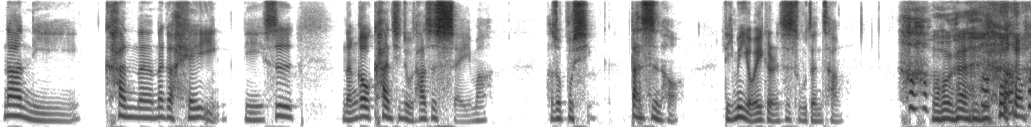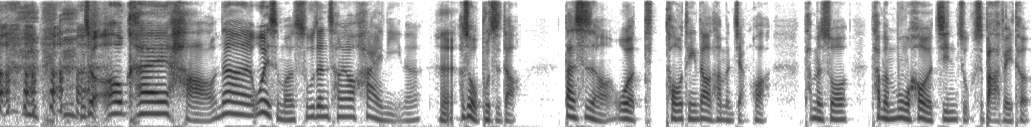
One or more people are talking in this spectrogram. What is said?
那你看的那个黑影，你是能够看清楚他是谁吗？他说不行，但是哈、里面有一个人是苏贞昌。OK，我说 OK，好，那为什么苏贞昌要害你呢嗯？他说我不知道，但是哦，我偷听到他们讲话，他们说他们幕后的金主是巴菲特，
